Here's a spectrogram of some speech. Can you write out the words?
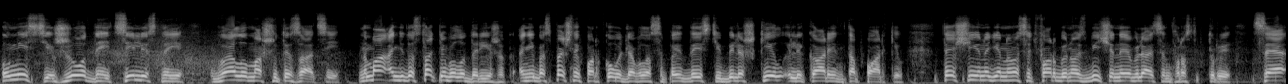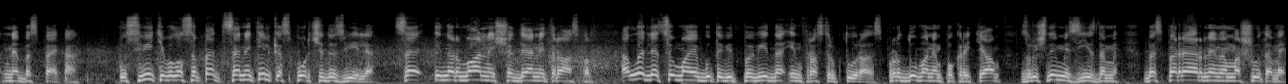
У місті жодної цілісної веломаршрутизації. Нема ані достатньо велодоріжок, ані безпечних парковок для велосипедистів біля шкіл, лікарень та парків. Те, що іноді наносять фарби на узбіччя, не є інфраструктурою. Це небезпека. У світі велосипед це не тільки спорт чи дозвілля, це і нормальний щоденний транспорт. Але для цього має бути відповідна інфраструктура з продуманим покриттям, зручними з'їздами, безперервними маршрутами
